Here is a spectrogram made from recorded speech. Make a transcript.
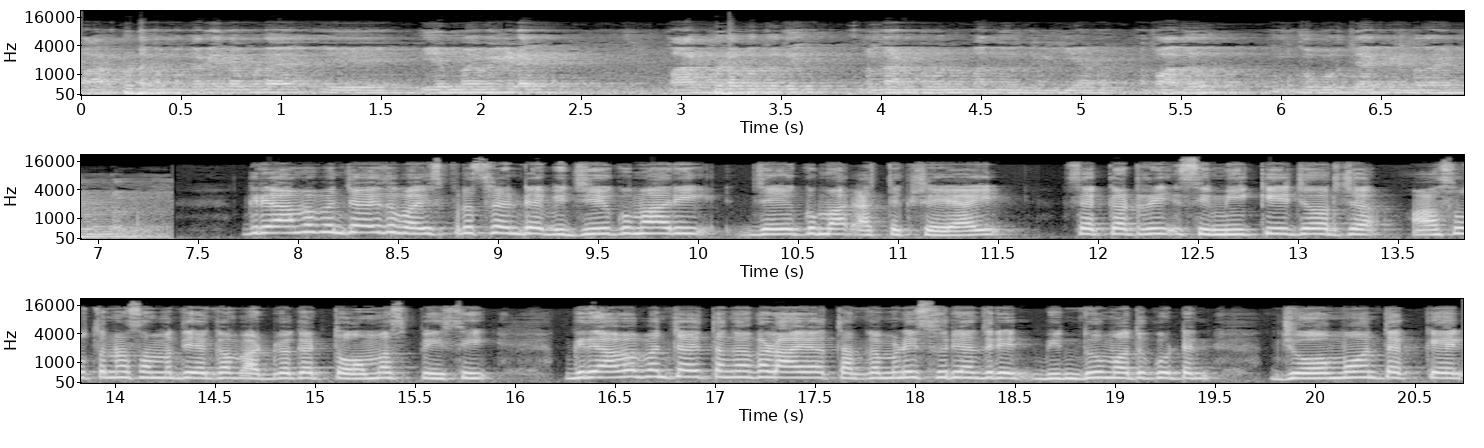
പാർപ്പിട. നമുക്കറിയാം നമ്മുടെ ഈ പി എം എയുടെ പാർപ്പിട പദ്ധതി നമ്മൾ നടന്നുകൊണ്ട് വന്നുകൊണ്ടിരിക്കുകയാണ് അപ്പോൾ അത് നമുക്ക് പൂർത്തിയാക്കേണ്ടതായിട്ടുണ്ട്. ഗ്രാമപഞ്ചായത്ത് വൈസ് പ്രസിഡന്റ് വിജയകുമാരി ജയകുമാർ അധ്യക്ഷയായി. സെക്രട്ടറി സിമി കെ ജോർജ് ആസൂത്രണ സമിതി അംഗം അഡ്വക്കേറ്റ് തോമസ് പി സി ഗ്രാമപഞ്ചായത്ത് അംഗങ്ങളായ തങ്കമണി സുരേന്ദ്രൻ ബിന്ദു മധുകുട്ടൻ ജോമോൻ തെക്കേൽ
